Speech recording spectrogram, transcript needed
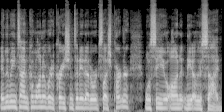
In the meantime, come on over to creationtoday.org slash partner. We'll see you on the other side.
